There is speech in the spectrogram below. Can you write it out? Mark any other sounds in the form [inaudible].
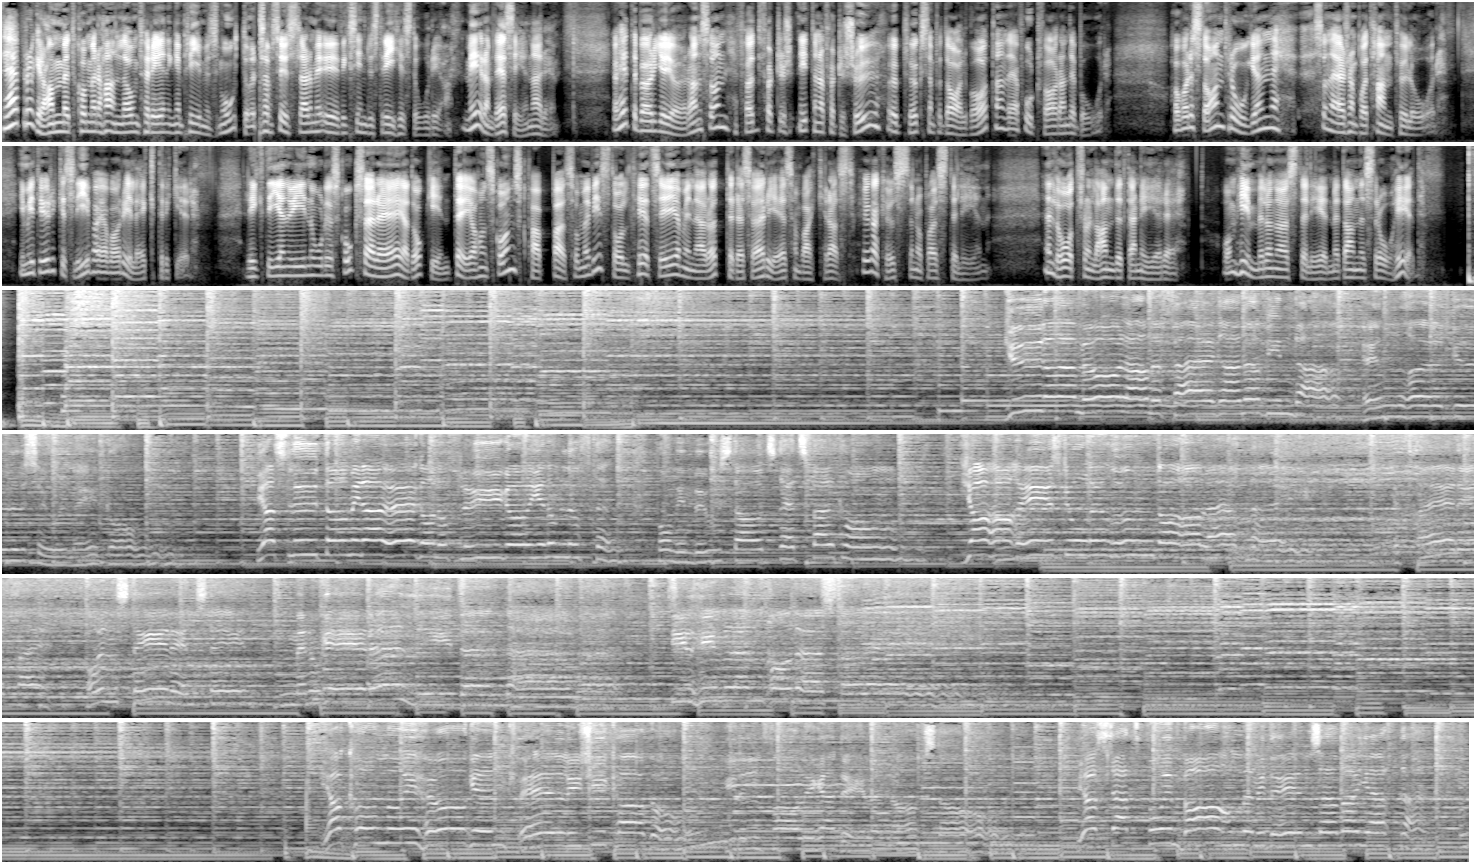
Det här programmet kommer att handla om föreningen Primus Motor som sysslar med Öviks industrihistoria. Mer om det senare. Jag heter Börje Göransson, född 1947 och uppvuxen på Dalgatan där jag fortfarande bor. Har varit stan trogen så när som på ett handfull år. I mitt yrkesliv har jag varit elektriker. Riktig genuin nordenskogsare är jag dock inte. Jag har en skånsk pappa så med viss stolthet ser jag mina rötter där Sverige är som vackrast, Höga Kusten och på Österlen. En låt från landet där nere. Om himmelen och Österlen med Danne Stråhed. Vindar en rödgul solnedgång. Jag sluter mina ögon och flyger genom luften på min bostadsrättsbalkong. Jag har rest jorden runt och har lärt mig ett träd är ett träd och en sten är en sten. Men nog är det ensamma hjärta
